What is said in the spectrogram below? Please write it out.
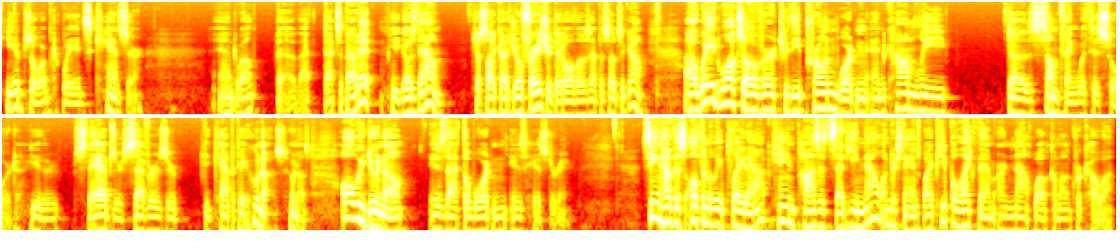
he absorbed Wade's cancer. And, well, that that's about it. He goes down, just like uh, Joe Frazier did all those episodes ago. Uh, Wade walks over to the prone warden and calmly, does something with his sword, either stabs or severs or decapitates. Who knows? Who knows? All we do know is that the warden is history. Seeing how this ultimately played out, Cain posits that he now understands why people like them are not welcome on Krakoa.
